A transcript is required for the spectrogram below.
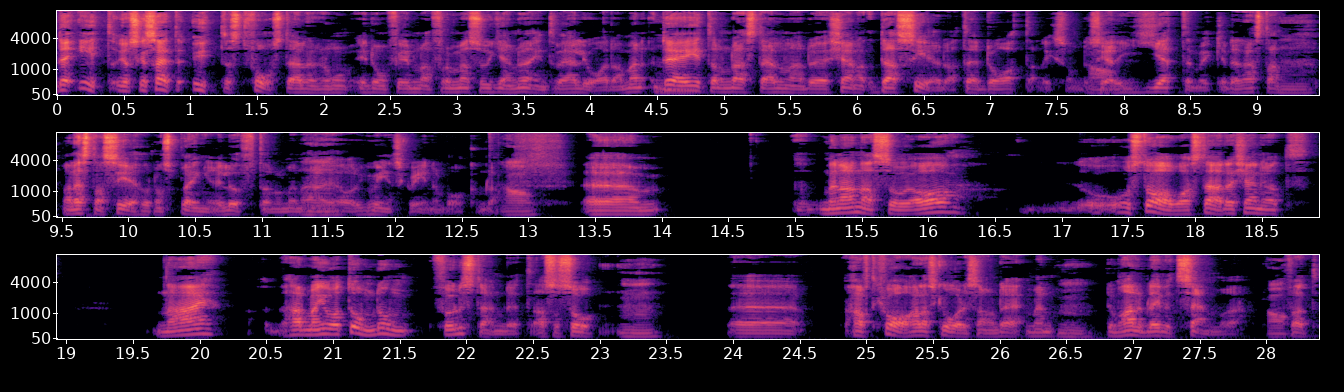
det är ett, jag ska säga att det är ytterst få ställen i de, i de filmerna, för de är så genuint välgjorda. Men det är ett av de där ställena där jag känner att där ser du att det är data. Liksom. Du ser det jättemycket. Det är nästan, Man nästan ser hur de springer i luften med den här ja, green screenen bakom där. Ja. Ehm, men annars så, ja. Och Star Wars där, det känner jag att... Nej. Hade man gjort om dem fullständigt, alltså så. Mm. Eh, haft kvar alla skådisar och det, men Mm. de hade blivit sämre. Ja. För att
